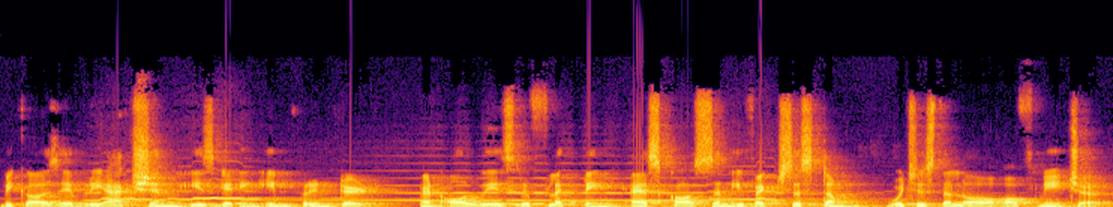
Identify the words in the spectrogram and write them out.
because every action is getting imprinted and always reflecting as cause and effect system, which is the law of nature.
